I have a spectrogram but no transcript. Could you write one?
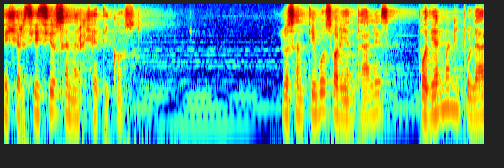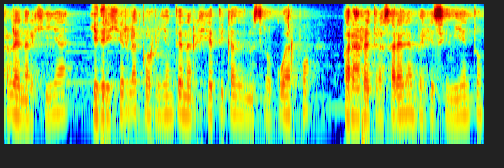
Ejercicios energéticos. Los antiguos orientales podían manipular la energía y dirigir la corriente energética de nuestro cuerpo para retrasar el envejecimiento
